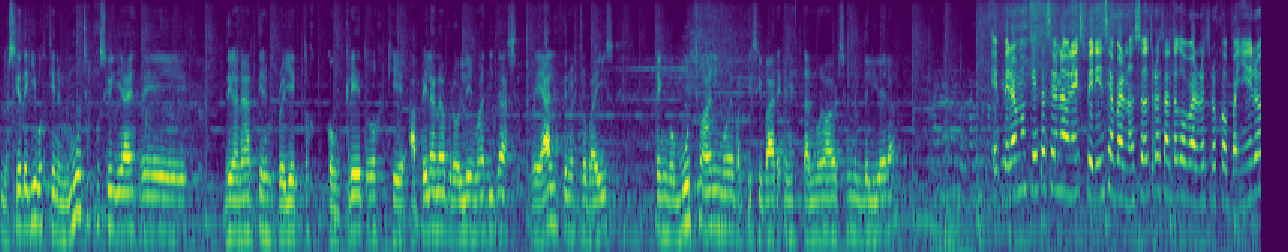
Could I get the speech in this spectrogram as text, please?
los, siete equipos tienen muchas posibilidades de, ganar, tienen proyectos concretos que apelan a problemáticas reales de nuestro país. Tengo mucho ánimo de participar en esta nueva versión del Delibera. Esperamos que esta sea una buena experiencia para nosotros, tanto como para nuestros compañeros,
